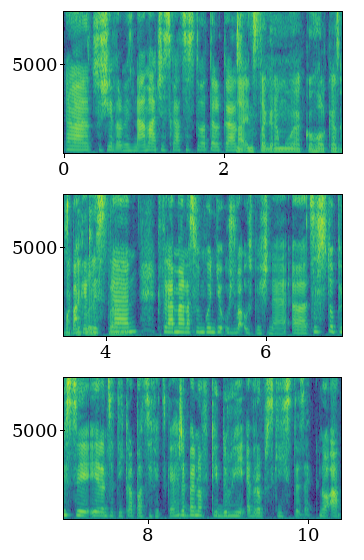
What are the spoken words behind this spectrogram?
e, což je velmi známá česká cestovatelka. Na Instagramu jako holka s, s bucket listem. bucketlistem, která má na svém kontě už dva úspěšné uh, cestopisy. Jeden se týkal pacifické hřebenovky, druhý evropských stezek. No a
